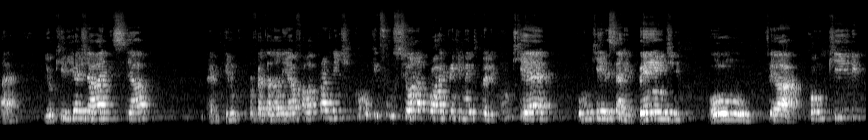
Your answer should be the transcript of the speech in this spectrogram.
Né? E eu queria já iniciar é, pedindo para o profeta Daniel falar para a gente como que funciona o arrependimento para ele, como que é, como que ele se arrepende, ou sei lá, como que ele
